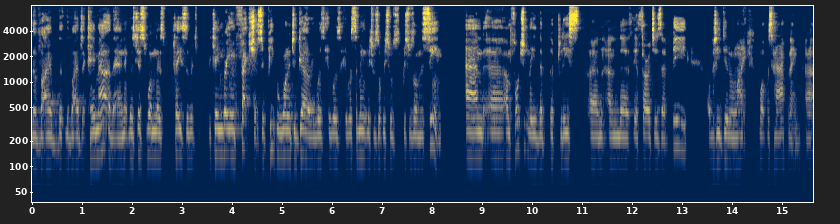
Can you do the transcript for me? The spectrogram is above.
the vibe, the, the, vibes that came out of there, and it was just one of those places which became very infectious. If people wanted to go, it was it was it was something which was which was which was on the scene. And uh, unfortunately, the, the police and, and the, the, authorities at B obviously didn't like what was happening uh,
